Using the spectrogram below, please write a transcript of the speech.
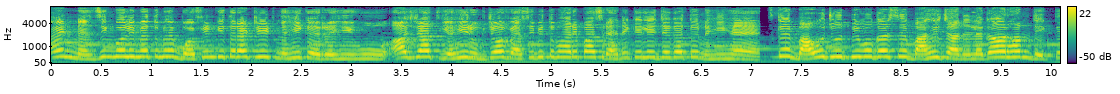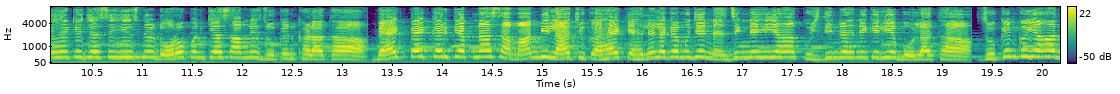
एंड नैन्जिंग बोली, मैं तुम्हें बॉयफ्रेंड की तरह ट्रीट नहीं कर रही हूँ। आज रात यही रुक जाओ, वैसे भी तुम्हारे पास रहने के लिए जगह तो नहीं है। इसके बावजूद भी वो घर से बाहर जाने लगा और हम देखते हैं कि जैसे ही उसने डोर ओपन किया, सामने जुकेन खड़ा था। बैग पैक करके अपना सामान भी ला चुका है। कहने लगा, मुझे नैन्जिंग ने ही यहाँ कुछ दिन रहने के लिए बोला था। जुकेन को यहाँ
